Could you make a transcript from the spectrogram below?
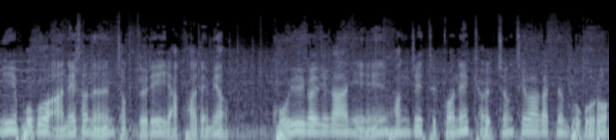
이 보고 안에서는 적들이 약화되며 고유 결계가 아닌 황제 특권의 결정체와 같은 보고로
